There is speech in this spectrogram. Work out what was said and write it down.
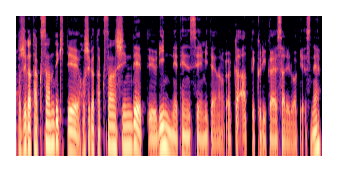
星がたくさんできて、星がたくさん死んでっていう輪廻転生みたいなのがガーって繰り返されるわけですね。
